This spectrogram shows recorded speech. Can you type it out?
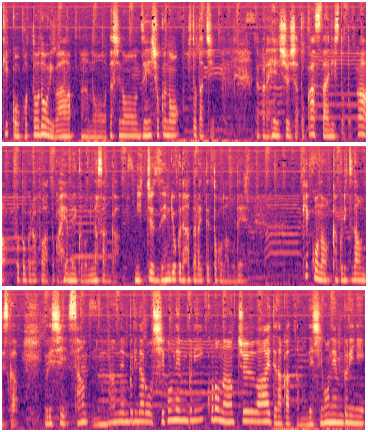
結構骨董通りはあの私の前職の人たちだから編集者とかスタイリストとかフォトグラファーとかヘアメイクの皆さんが日中全力で働いてるとこなので結構な確率ダウンですが嬉しい。3何年ぶりだろう？45年ぶり？コロナ中は会えてなかったので45年ぶりに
